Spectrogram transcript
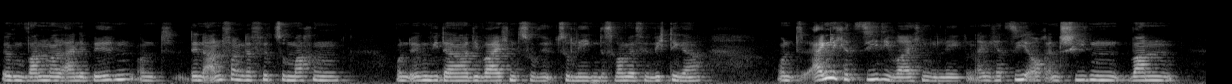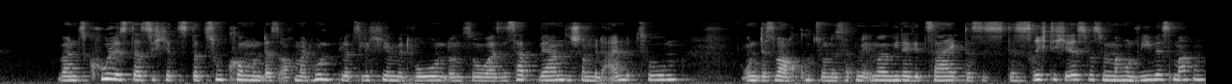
irgendwann mal eine bilden und den Anfang dafür zu machen, und irgendwie da die Weichen zu, zu legen. Das war mir viel wichtiger. Und eigentlich hat sie die Weichen gelegt und eigentlich hat sie auch entschieden, wann wann es cool ist, dass ich jetzt dazukomme und dass auch mein Hund plötzlich hier mit wohnt und so. Also es hat, wir haben sie schon mit einbezogen und das war auch gut so und es hat mir immer wieder gezeigt, dass es, dass es richtig ist, was wir machen und wie wir es machen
